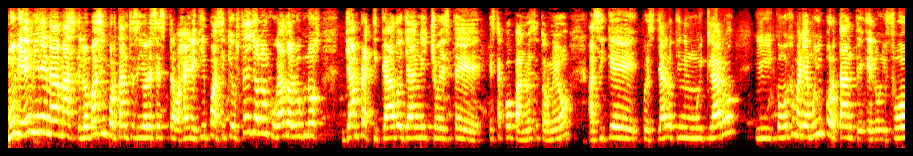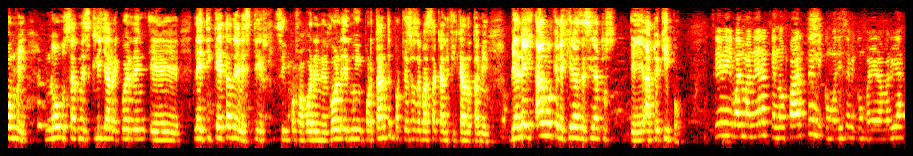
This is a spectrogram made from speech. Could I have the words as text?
Muy bien, miren nada más, lo más importante, señores, es trabajar en equipo, así que ustedes ya lo han jugado, alumnos, ya han practicado, ya han hecho este, esta copa, ¿no? Este torneo, así que pues ya lo tienen muy claro. Y como dijo María, muy importante, el uniforme, no usar mezclilla, recuerden, eh, la etiqueta de vestir, sí, por favor, en el gol es muy importante porque eso se va a estar calificando también. Vianey, algo que le quieras decir a, tus, eh, a tu equipo. Sí, de igual manera que no falten y como dice mi compañera María,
